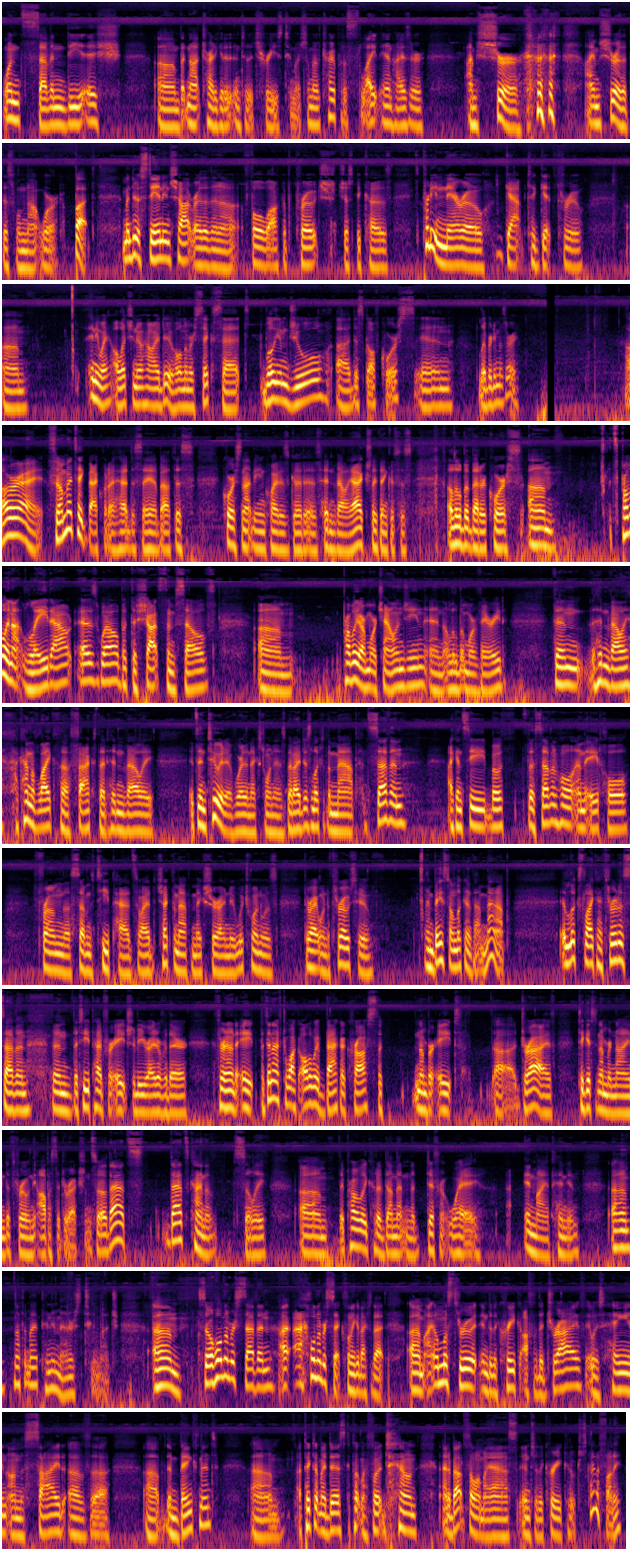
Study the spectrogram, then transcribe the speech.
170 ish, um, but not try to get it into the trees too much. So I'm going to try to put a slight anhyzer. I'm sure, I'm sure that this will not work, but I'm going to do a standing shot rather than a full walk up approach just because it's a pretty narrow gap to get through. Um, anyway, I'll let you know how I do. Hole number six at William Jewell uh, Disc Golf Course in Liberty, Missouri. All right, so I'm going to take back what I had to say about this course not being quite as good as Hidden Valley. I actually think this is a little bit better course. Um, it's probably not laid out as well, but the shots themselves um, probably are more challenging and a little bit more varied than the Hidden Valley. I kind of like the fact that Hidden Valley, it's intuitive where the next one is, but I just looked at the map. Seven, I can see both the seven hole and the eight hole from the seventh tee pad, so I had to check the map and make sure I knew which one was the right one to throw to. And based on looking at that map, it looks like I throw to seven, then the tee pad for eight should be right over there. I throw down to eight, but then I have to walk all the way back across the number eight uh, drive to get to number nine to throw in the opposite direction. So that's that's kind of silly. Um, they probably could have done that in a different way, in my opinion. Um, not that my opinion matters too much. Um, so hole number seven, hole number six. Let me get back to that. Um, I almost threw it into the creek off of the drive. It was hanging on the side of the, uh, embankment. Um, I picked up my disc, put my foot down, and about fell on my ass into the creek, which was kind of funny.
